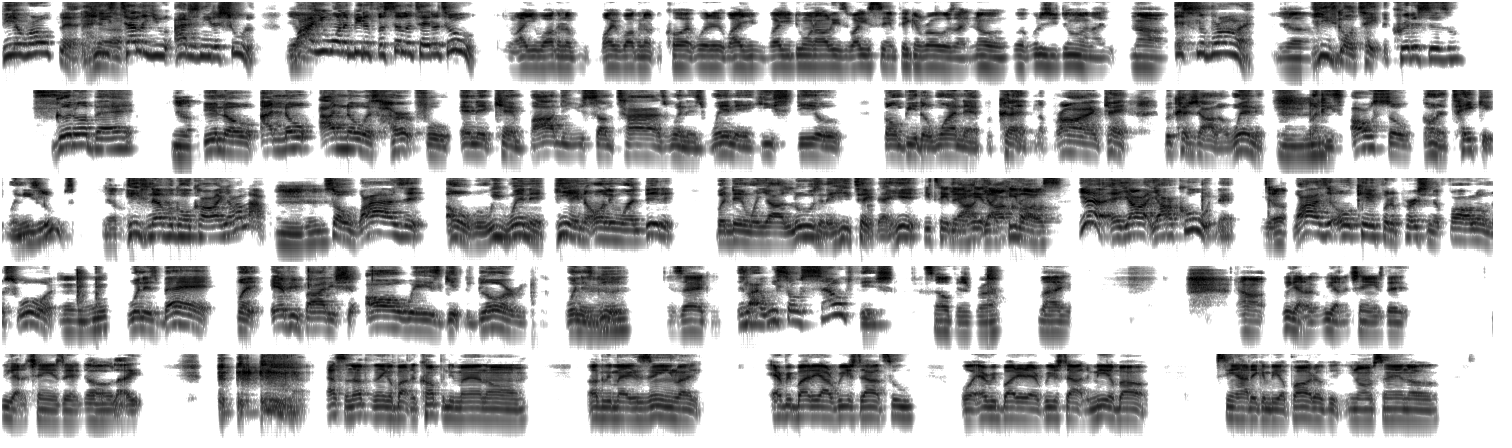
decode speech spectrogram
be a role player. He's telling you, I just need a shooter. Yeah. Why you want to be the facilitator too? Why you walking up? Why you walking up the court with it? Why you Why you doing all these? Why you sitting picking roles? Like, no, what What is you doing? Like, nah, It's LeBron. yeah, He's gonna take the criticism, good or bad. yeah, You know, I know, I know it's hurtful and it can bother you sometimes when it's winning. He's still gonna be the one that because LeBron can't because y'all are winning, Mhm. but he's also gonna take it when he's losing. yeah. He's never gonna call y'all out. hmm So why is it? Oh, when we winning, he ain't the only one did it. But then when y'all losing and he take that hit, He take that hit like he lost. Yeah, and y'all y'all cool with that. Yeah. Why is it okay for the person to fall on the sword hmm when it's bad, but everybody should always get the glory when it's good? Exactly. It's like we so selfish. Selfish, bro. Like, uh, we gotta we gotta change that. We gotta change that, dog. Like, that's another thing about the company, man. Um, Ugly Magazine, like everybody I reached out to, or everybody that reached out to me about seeing how they can be a part of it. You know what I'm saying? Uh,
